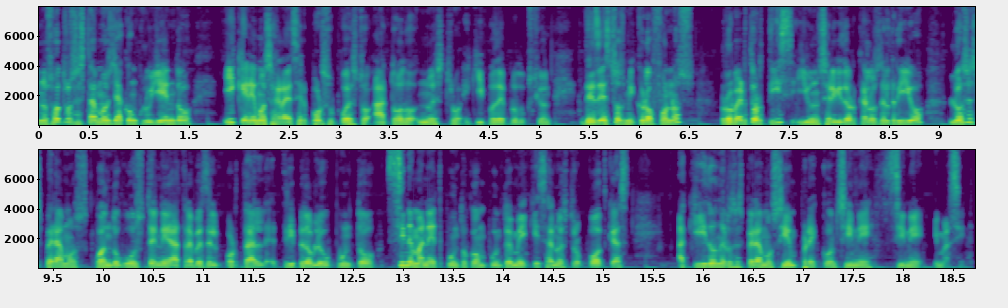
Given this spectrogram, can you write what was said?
Nosotros estamos ya concluyendo y queremos agradecer por supuesto a todo nuestro equipo de producción. Desde estos micrófonos, Roberto Ortiz y un servidor Carlos del Río, los esperamos cuando gusten a través del portal www.cinemanet.com.mx a nuestro podcast aquí donde los esperamos siempre con cine, cine y más cine.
